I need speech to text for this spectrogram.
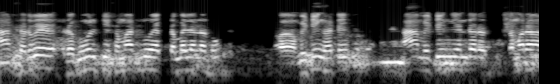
આ સર્વે રઘુવંશી સમાજનું એક સંમેલન હતું. મીટિંગ હતી. આ મીટિંગની અંદર તમારા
